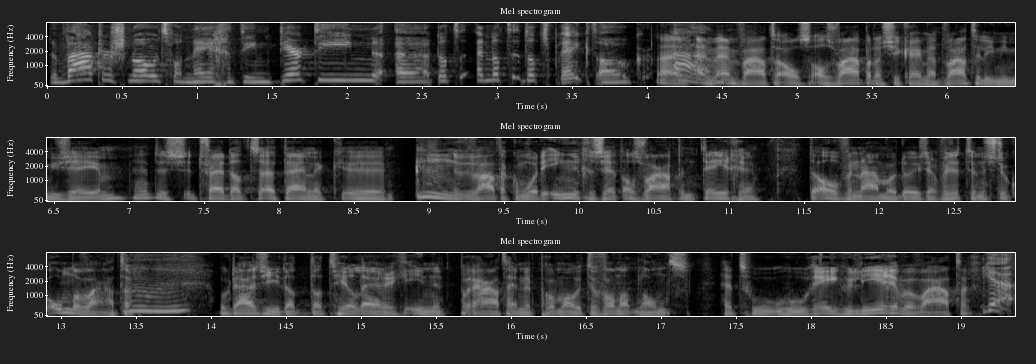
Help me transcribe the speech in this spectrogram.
De watersnood van 1913. eh, dat, en dat, dat spreekt ook Nou, en, en, en water als, als wapen, als je kijkt naar het Waterliniemuseum. Hè, dus het feit dat uiteindelijk eh water kan worden ingezet als wapen tegen de overname, waardoor je zegt, we zitten een stuk onder water. Ook daar zie je dat, dat heel erg in het praten en het promoten van het land. Het hoe, hoe reguleren we water ja,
